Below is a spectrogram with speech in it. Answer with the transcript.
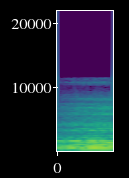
Uh...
